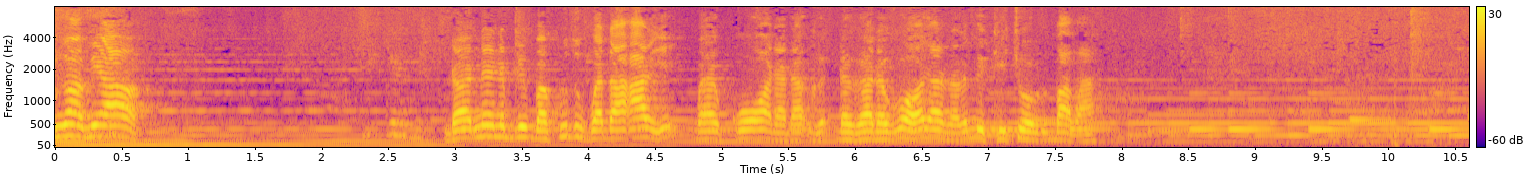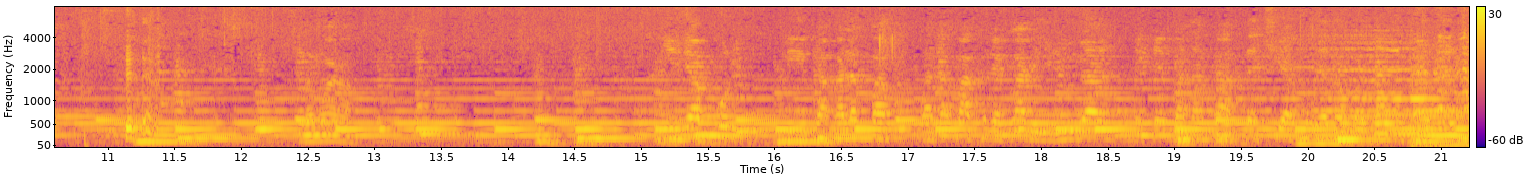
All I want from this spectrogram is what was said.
mưa mưa đó nên là bị bà khu tục bà đã ada ấy ada có ada đã đã đã đã có đã đã bị kỳ chuột Tidak di pada makhluk kali juga, kita pada makhluk siap, pada makhluk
